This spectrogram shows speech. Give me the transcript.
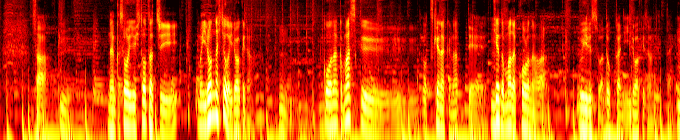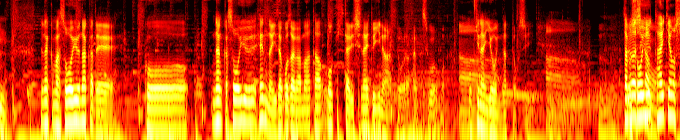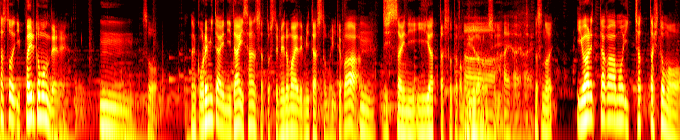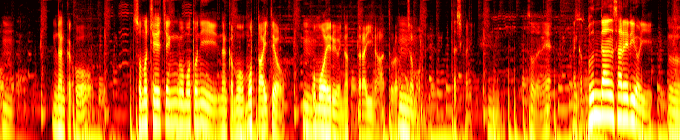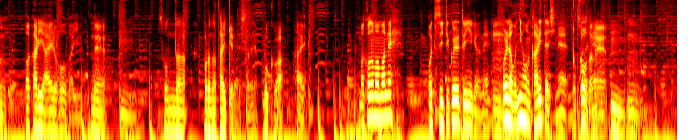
さうん。なんかそういう人たち、まあ、いろんな人がいるわけじゃん。うん。こうなんかマスクをつけなくなってうん。けどまだコロナはウイルスはどっかにいるわけじゃん絶対うん。でなんかまあそういう中でこうなんかそういう変ないざこざがまた起きたりしないといいなって俺はなんかすごい思う。起きないようになってほしい、あうん、多分そういう体験をした人いっぱいいると思うんだよね。ーうん。そうなんか俺みたいに第三者として目の前で見た人もいれば、うん。実際に言い合った人とかもいるだろうし、はいはいはい。その言われた側も言っちゃった人もう、ん。なんかこうその経験をもとになんかもうもっと相手をうん。思えるようになったらいいなって俺はめっちゃ思うね。確かに。そうだね。なんか分断されるよりうん、分かり合える方がいいね。うん。そんなコロナ体験でしたね僕は。はいまあこのままね落ち着いてくれるといいんやけどね、うん。俺らも日本帰りたいしねどっかでそうだね。うん。うん、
